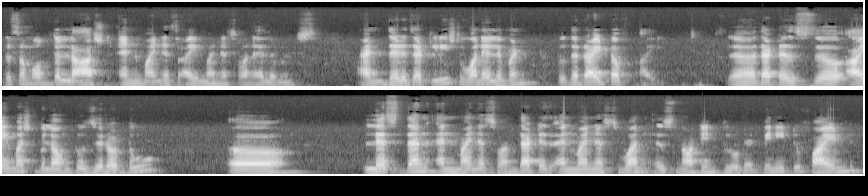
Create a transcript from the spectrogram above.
the sum of the last n minus i minus one elements and there is at least one element to the right of i. Uh, that is uh, i must belong to 0 to uh, less than n minus 1 that is n minus 1 is not included. We need to find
